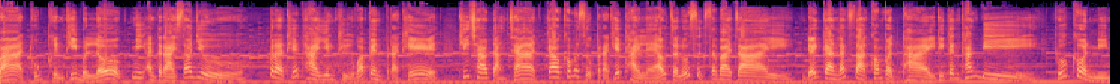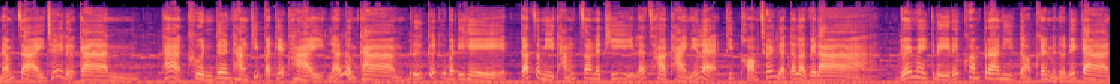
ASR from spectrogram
ว่าทุกพื้นที่บนโลกมีอันตรายซ่อนอยู่ ประเทศไทยยังถือว่าเป็นประเทศ ที่ชาวต่างชาติก้าวเข้ามาสู่ประเทศไทยแล้วจะรู้สึกสบายใจด้วยการรักษาความปลอดภัยที่ค่อนข้างดี ผู้คนมีน้ำใจช่วยเหลือกัน ถ้าคุณเดินทางที่ประเทศไทยแล้วหลงทางหรือเกิดอุบัติเหตุ ก็จะมีทั้งเจ้าหน้าที่และชาวไทยนี่แหละ ที่พร้อมช่วยเหลือตลอดเวลา ด้วยไมตรีและความปราณีต่อเพื่อนมนุษย์ด้วยกัน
